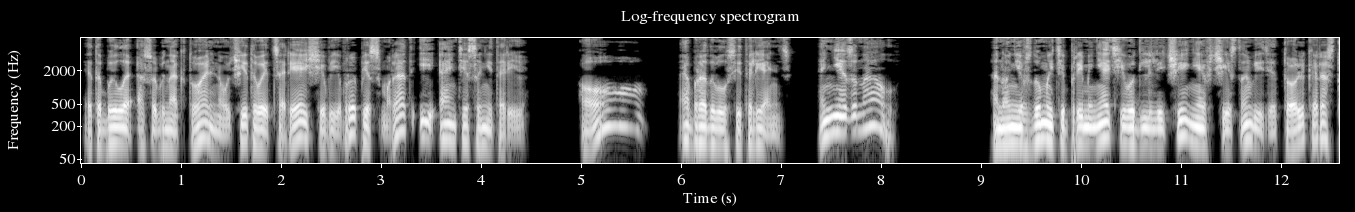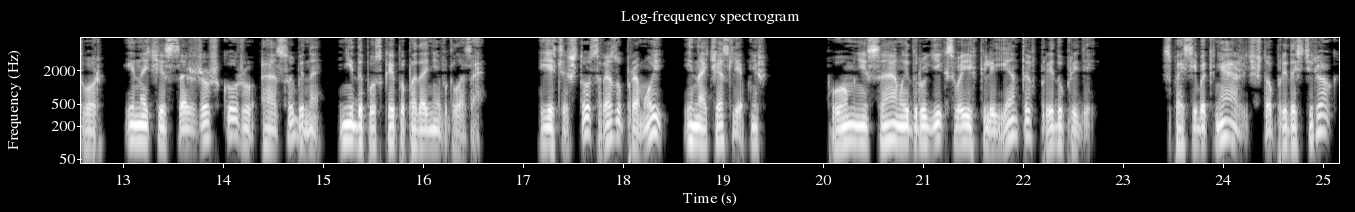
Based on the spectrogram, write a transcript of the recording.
Это было особенно актуально, учитывая царящий в Европе смрад и антисанитарию. «О, обрадовался итальянец, — не знал. Но не вздумайте применять его для лечения в чистом виде, только раствор, иначе сожжешь кожу, а особенно не допускай попадания в глаза. Если что, сразу промой, иначе ослепнешь. Помни сам и других своих клиентов предупреди. Спасибо, княжич, что предостерег,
